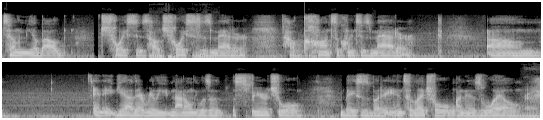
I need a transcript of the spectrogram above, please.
telling me about choices how choices matter how consequences matter um and it yeah that really not only was a, a spiritual basis, but an intellectual one as well. Right.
